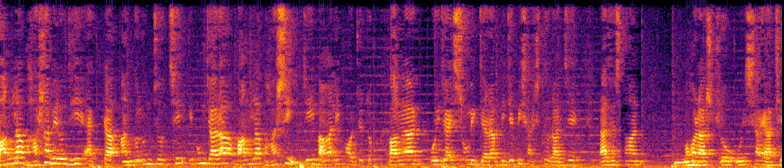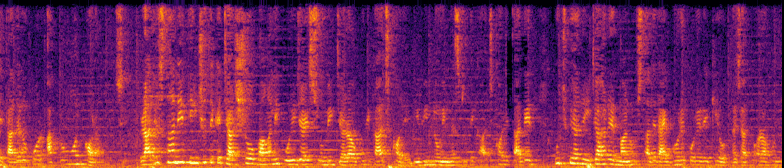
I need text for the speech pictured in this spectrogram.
বাংলা ভাষা বিরোধী একটা আন্দোলন চলছে এবং যারা বাংলা ভাষী, যেই বাঙালি পর্যটক, বাংলার পরিযায়ী শ্রমিক যারা বিজেপি শাসিত রাজ্যে, রাজস্থান মহারাষ্ট্র, উড়িষ্যায় আছে, তাদের উপর আক্রমণ করা হচ্ছে। রাজস্থানে তিনশো থেকে চারশো বাঙালি পরিযায়ী শ্রমিক যারা ওখানে কাজ করে, বিভিন্ন ইন্ডাস্ট্রিতে কাজ করে, তাদের কুচবিহার ইটাহারের মানুষ তাদের একঘরে করে রেখে অত্যাচার করা হলো।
